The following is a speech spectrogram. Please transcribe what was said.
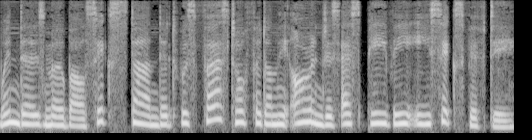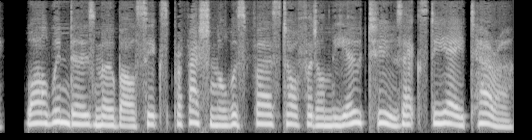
Windows Mobile 6 Standard was first offered on the Orange's SPVE 650, while Windows Mobile 6 Professional was first offered on the O2's XDA Terra.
